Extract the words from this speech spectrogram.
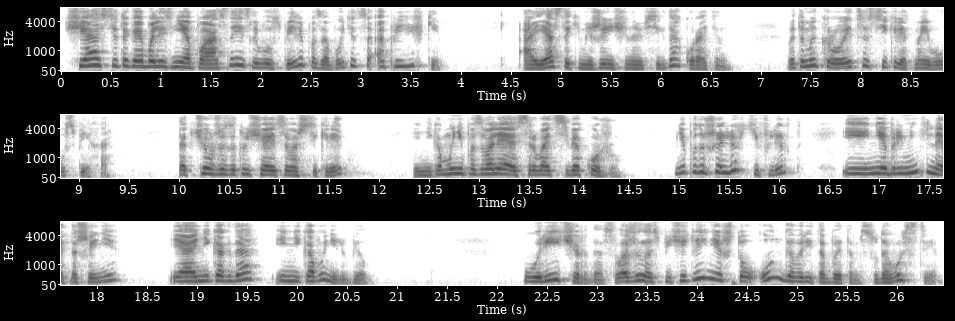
К счастью, такая болезнь не опасна, если вы успели позаботиться о прививке. А я с такими женщинами всегда аккуратен. В этом и кроется секрет моего успеха. Так в чем же заключается ваш секрет? Я никому не позволяю срывать с себя кожу. Мне по душе легкий флирт и необременительные отношения. Я никогда и никого не любил. У Ричарда сложилось впечатление, что он говорит об этом с удовольствием.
